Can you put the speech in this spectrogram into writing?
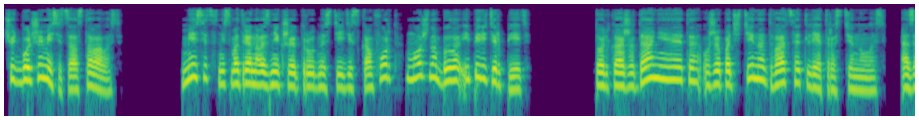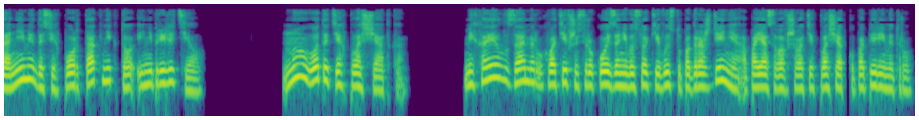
чуть больше месяца оставалось? Месяц, несмотря на возникшие трудности и дискомфорт, можно было и перетерпеть. Только ожидание это уже почти на 20 лет растянулось, а за ними до сих пор так никто и не прилетел. Ну вот и техплощадка. Михаил замер, ухватившись рукой за невысокий выступ ограждения, опоясывавшего техплощадку по периметру.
